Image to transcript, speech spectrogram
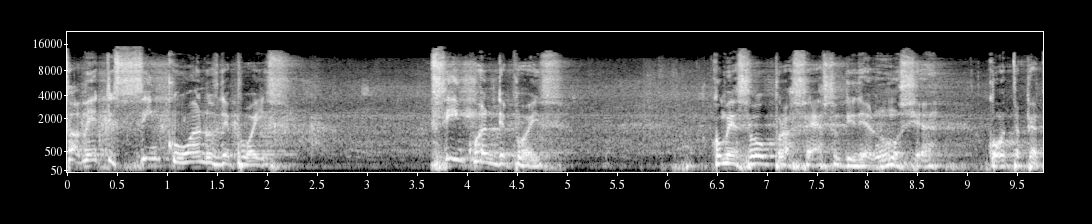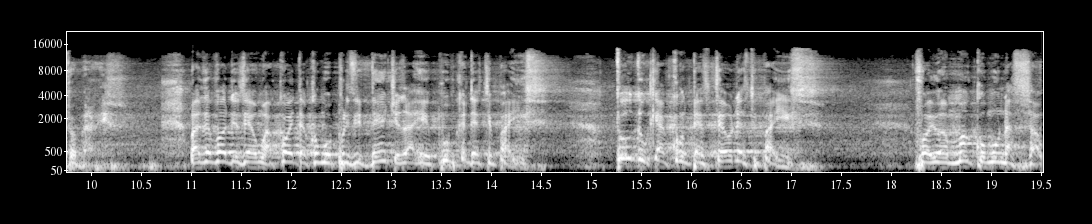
Somente cinco anos depois, cinco anos depois, começou o processo de denúncia contra Petrobras. Mas eu vou dizer uma coisa como presidente da República desse país. Tudo o que aconteceu nesse país foi uma mancomunação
